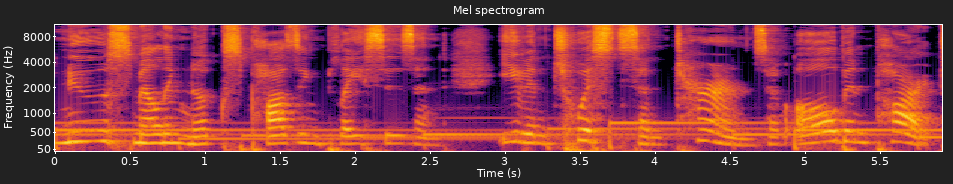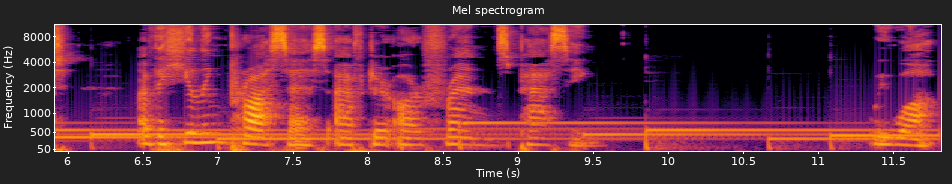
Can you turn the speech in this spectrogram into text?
new smelling nooks, pausing places, and even twists and turns have all been part of the healing process after our friend's passing. We walk.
